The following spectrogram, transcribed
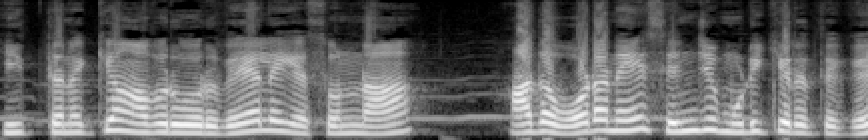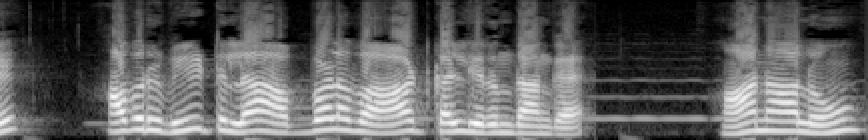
இத்தனைக்கும் அவர் ஒரு வேலையை சொன்னா அதை உடனே செஞ்சு முடிக்கிறதுக்கு அவர் வீட்டுல அவ்வளவு ஆட்கள் இருந்தாங்க. ஆனாலும்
